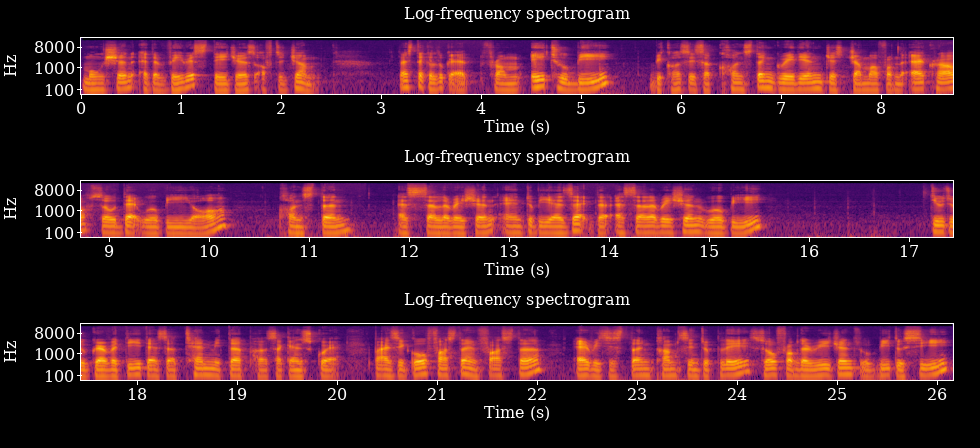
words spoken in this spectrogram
motion at the various stages of the jump. Let's take a look at from A to B because it's a constant gradient just jump out from the aircraft. So that will be your constant acceleration. And to be exact the acceleration will be due to gravity there's a 10 meter per second square. But as you go faster and faster air resistance comes into play. So from the region to B to C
